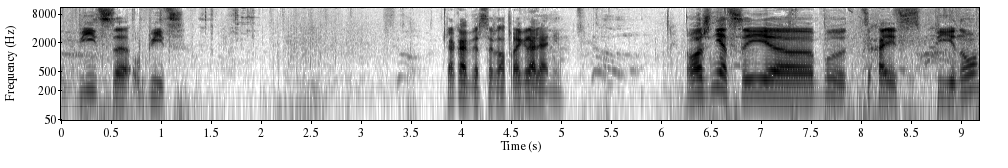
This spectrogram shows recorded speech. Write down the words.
Убийца, убийц. Какая версия играла? Проиграли они. Ну, и э, будут заходить в спину.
